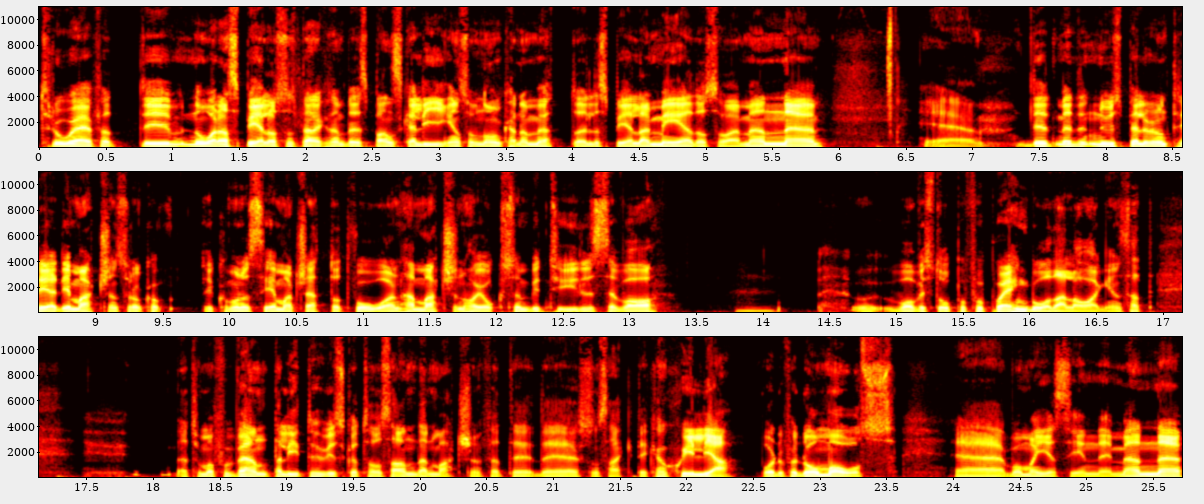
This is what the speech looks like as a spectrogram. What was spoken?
tror jag för att det är några spelare som spelar till exempel spanska ligan som någon kan ha mött eller spelar med och så. Men, eh det, men nu spelar vi de tredje matchen så de kom, vi kommer att se match 1 och 2. Den här matchen har ju också en betydelse vad, mm. vad vi står på för poäng båda lagen. Så att, jag tror man får vänta lite hur vi ska ta oss an den matchen för att det, det är som sagt det kan skilja både för dem och oss eh, vad man ger sig in i. Men, eh,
